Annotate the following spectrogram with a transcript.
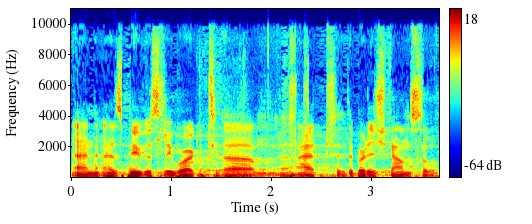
and has previously worked um, at the British Council.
